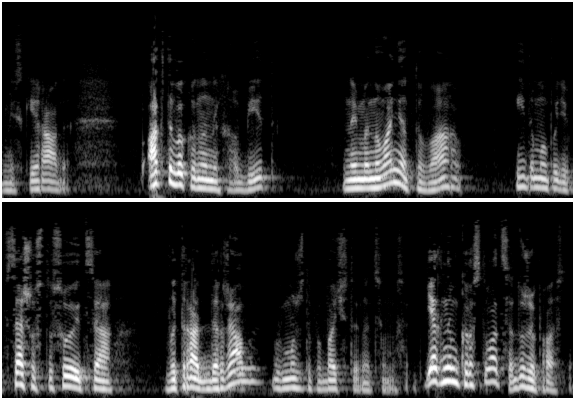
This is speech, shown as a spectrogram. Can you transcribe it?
міські ради, акти виконаних робіт, найменування товарів і тому подібне. Все, що стосується витрат держави, ви можете побачити на цьому сайті. Як ним користуватися? Дуже просто.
